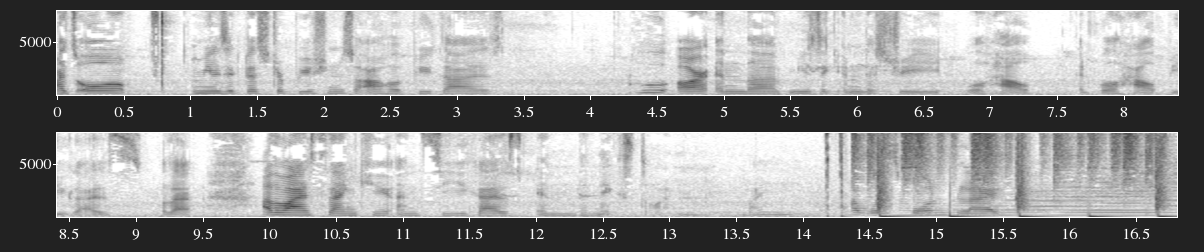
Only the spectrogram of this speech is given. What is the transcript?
it's all music distribution so i hope you guys who are in the music industry will help. It will help you guys for that. Otherwise thank you and see you guys in the next one. Bye. I was born black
